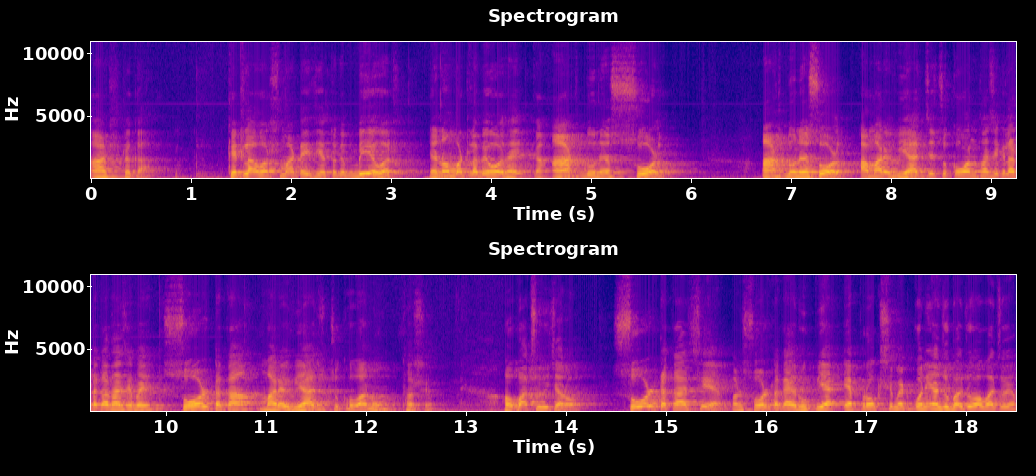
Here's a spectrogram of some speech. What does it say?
આઠ ટકા. કેટલા વર્ષ માટે છે? તો કે બે વર્ષ. એનો મતલબ એવો થાય કે આઠ દુને સોળ. આઠ દુને સોળ. આ મારે વ્યાજ જે ચૂકવવાનું થશે, કેટલા ટકા થશે ભાઈ? સોળ ટકા મારે વ્યાજ ચૂકવવાનું થશે. હવે પાછું વિચારો સોળ ટકા છે, પણ સોળ ટકા રૂપિયા એપ્રોક્સિમેટ કોની આજુબાજુ આવવા જોઈએ?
